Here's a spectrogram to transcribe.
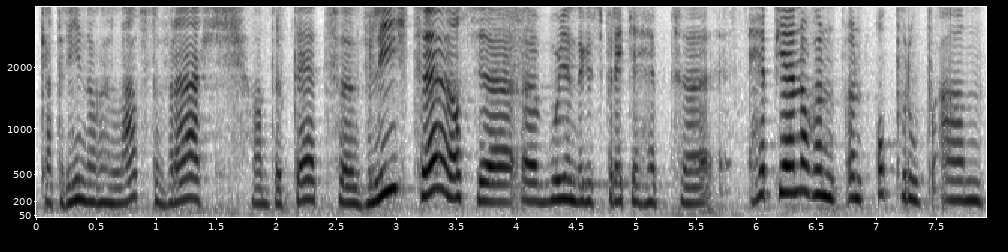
Katrien, nog een laatste vraag, want de tijd uh, vliegt hè, als je uh, boeiende gesprekken hebt. Uh, heb jij nog een, een, oproep aan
